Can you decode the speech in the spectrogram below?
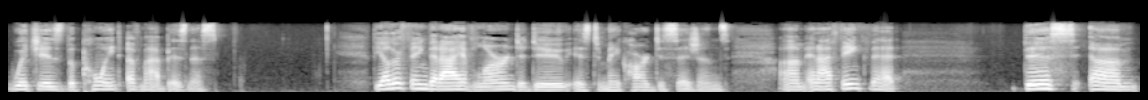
which is the point of my business. The other thing that I have learned to do is to make hard decisions. Um, and I think that this, um,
